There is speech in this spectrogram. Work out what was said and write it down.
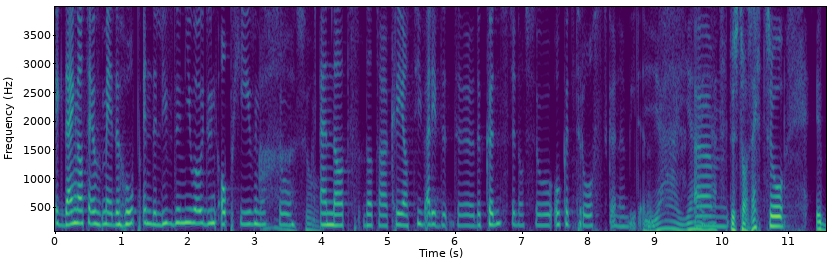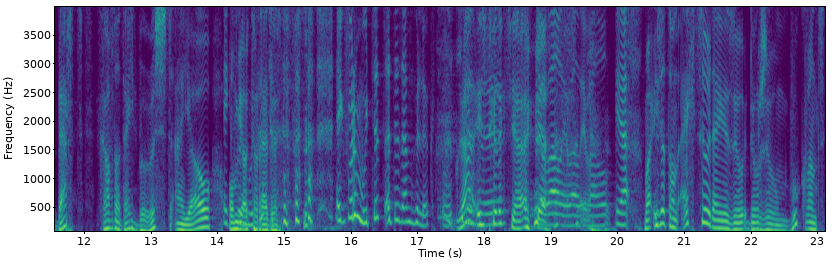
ik denk dat hij mij de hoop in de liefde niet wou doen opgeven of zo. Ah, zo. En dat dat, dat creatief, allee, de, de, de kunsten of zo, ook een troost kunnen bieden. Ja, ja, ja. Ehm, Dus het was echt zo... Bert gaf dat echt bewust aan jou om jou te redden. ik vermoed het. Het is hem gelukt ook. Ja, Dus, is het eh, gelukt? Ja. Jawel, jawel, jawel. Ja. Maar is dat dan echt zo dat je zo door zo'n boek, want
